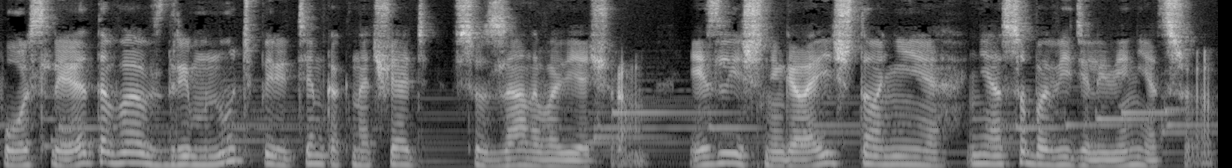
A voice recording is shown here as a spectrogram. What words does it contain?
После этого вздремнуть перед тем, как начать все заново вечером. Излишне говорить, что они не особо видели Венецию.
